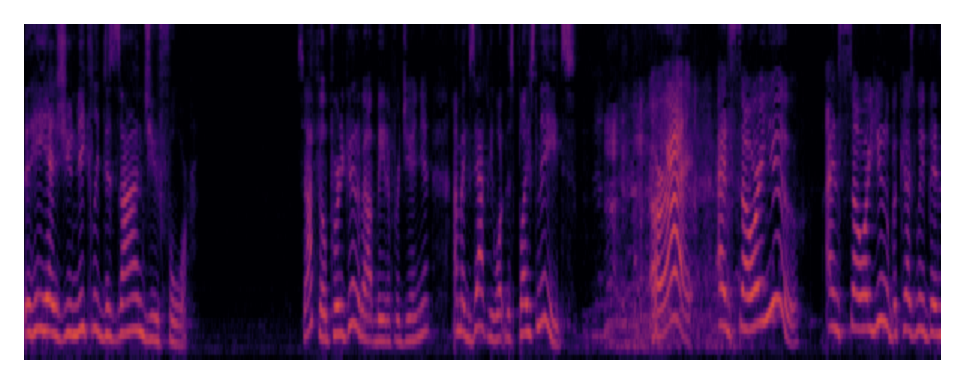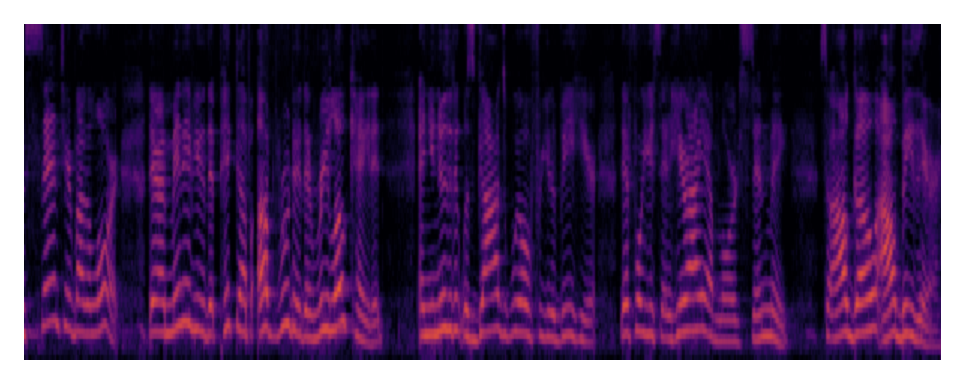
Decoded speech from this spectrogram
that He has uniquely designed you for. So, I feel pretty good about being in Virginia. I'm exactly what this place needs. All right. And so are you. And so are you because we've been sent here by the Lord. There are many of you that picked up, uprooted, and relocated, and you knew that it was God's will for you to be here. Therefore, you said, Here I am, Lord, send me. So I'll go, I'll be there.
